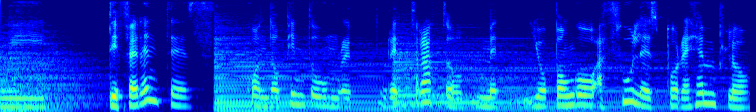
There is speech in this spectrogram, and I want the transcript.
muy diferentes cuando pinto un retrato. yo pongo azules, por ejemplo,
